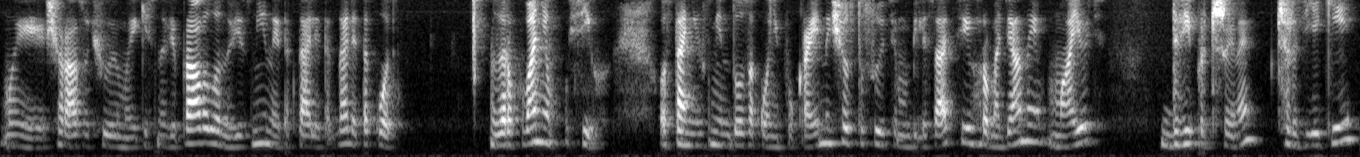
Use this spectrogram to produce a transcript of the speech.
Ми щоразу чуємо якісь нові правила, нові зміни і так далі. І так далі. Так от, з урахуванням усіх останніх змін до законів України, що стосується мобілізації, громадяни мають дві причини, через які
